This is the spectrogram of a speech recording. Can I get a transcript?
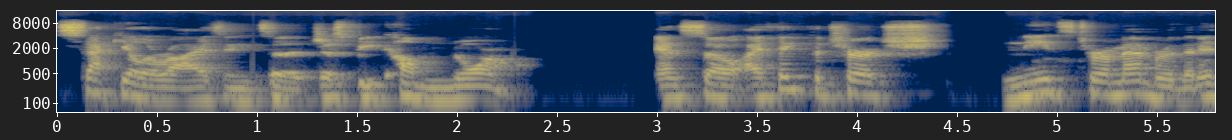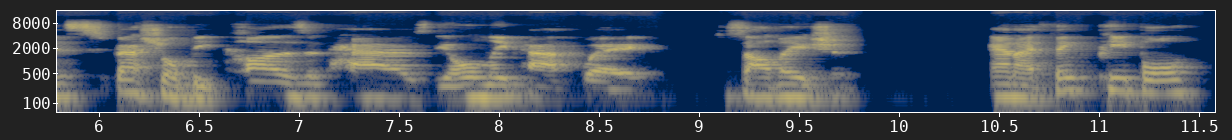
secularizing to just become normal. And so I think the church needs to remember that it's special because it has the only pathway to salvation. And I think people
